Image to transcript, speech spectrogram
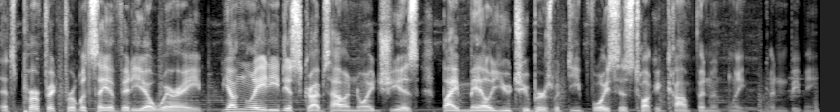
that's perfect for, let's say, a video where a young lady describes how annoyed she is by male YouTubers with deep voices talking confidently. Couldn't be me.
